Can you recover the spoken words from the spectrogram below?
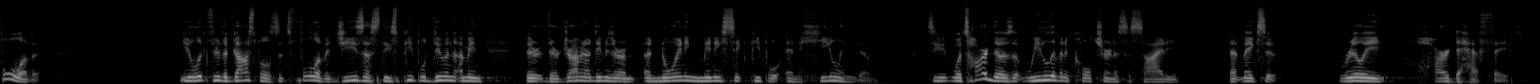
full of it. You look through the Gospels, it's full of it. Jesus, these people doing, I mean, they're, they're driving out demons, they're anointing many sick people and healing them. See, what's hard though is that we live in a culture and a society that makes it really hard to have faith.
